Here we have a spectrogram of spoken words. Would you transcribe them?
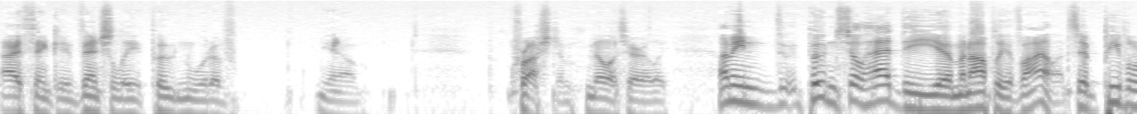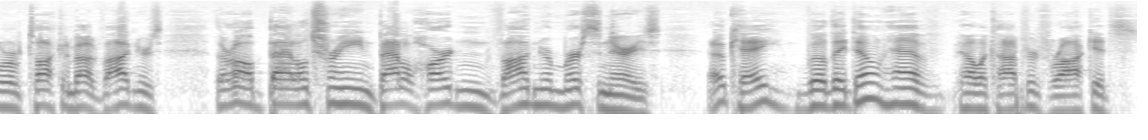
I think eventually Putin would have, you know, crushed him militarily. I mean, Putin still had the uh, monopoly of violence. People are talking about Wagner's. They're all battle trained, battle hardened Wagner mercenaries. Okay, well, they don't have helicopters, rockets,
